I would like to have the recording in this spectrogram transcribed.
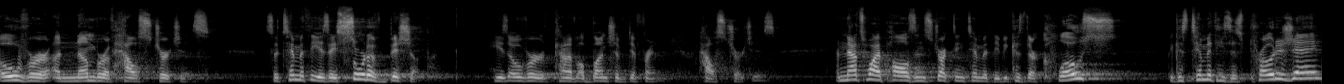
over a number of house churches. So Timothy is a sort of bishop. He's over kind of a bunch of different house churches. And that's why Paul's instructing Timothy because they're close, because Timothy's his protege,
